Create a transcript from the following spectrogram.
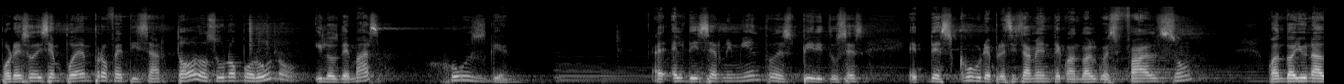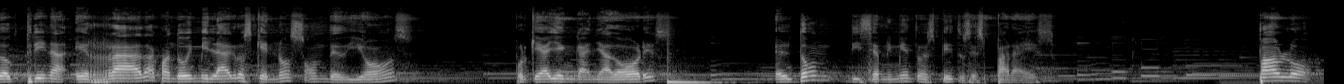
Por eso dicen, pueden profetizar todos uno por uno y los demás juzguen. El discernimiento de espíritus es eh, descubre precisamente cuando algo es falso, cuando hay una doctrina errada, cuando hay milagros que no son de Dios, porque hay engañadores. El don discernimiento de espíritus es para eso. Pablo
